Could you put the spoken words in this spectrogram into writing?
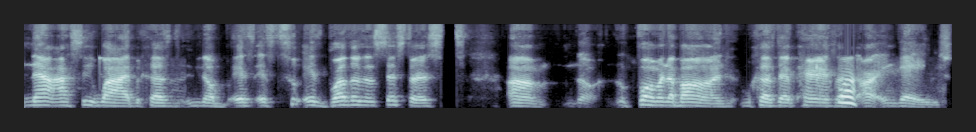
now I see why because you know it's it's two it's brothers and sisters, um, forming a bond because their parents are, Well, are engaged.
